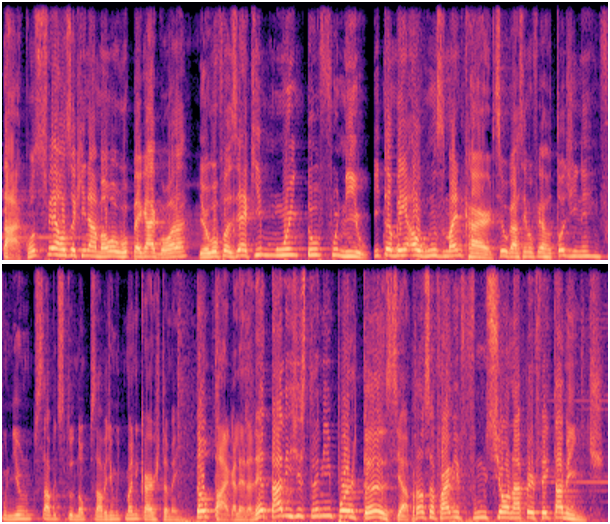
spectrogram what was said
Tá, com os ferros aqui na mão eu vou pegar agora e eu vou fazer aqui muito funil. E também alguns minecarts. Eu gastei meu ferro todinho, né, em funil, não precisava disso tudo não, precisava de muito minecart também. Então tá, galera, detalhes de extrema importância para nossa farm funcionar perfeitamente.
